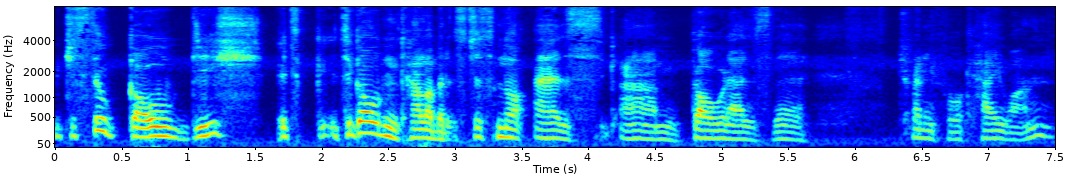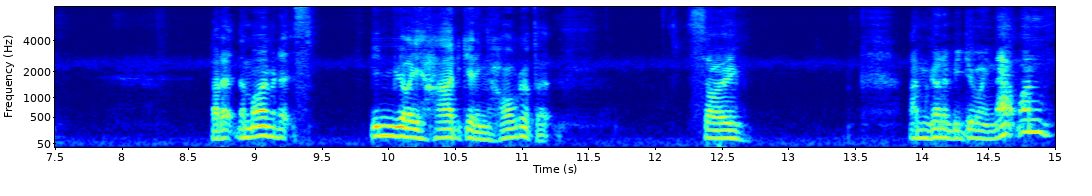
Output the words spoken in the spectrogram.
which is still goldish. It's it's a golden colour but it's just not as um, gold as the 24k one. But at the moment it's been really hard getting hold of it. So I'm going to be doing that one.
